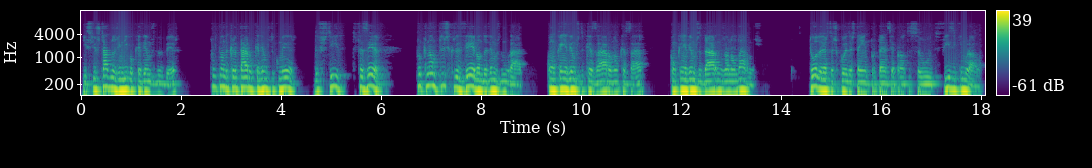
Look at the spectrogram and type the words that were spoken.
E se o Estado nos indica o que havemos de beber, por que não decretar o que havemos de comer? de vestir, de fazer. Porque não prescrever onde devemos de morar, com quem havemos de casar ou não casar, com quem havemos de dar-nos ou não dar-nos. Todas estas coisas têm importância para a nossa saúde física e moral.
